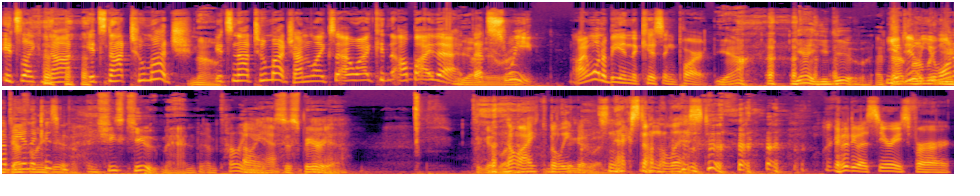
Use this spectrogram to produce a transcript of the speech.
It's like not. it's not too much. No, it's not too much. I'm like, oh, I can. I'll buy that. Yeah, That's sweet. Right. I want to be in the kissing part. Yeah, yeah, you do. At you do. Moment, you want to be in the kissing. Do. And she's cute, man. I'm telling oh, you, yeah. Suspiria. Yeah. It's a good one. no, I believe it. It's next on the list. We're going to do a series for her.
